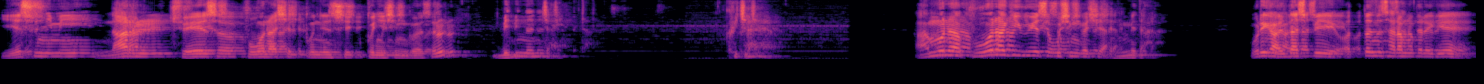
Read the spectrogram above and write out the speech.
예수님이 나를 죄에서 구원하실 분이신 것을 믿는 자입니다. 그 자예요. 아무나 구원하기 위해서 오신 것이 아닙니다. 우리가 알다시피 어떤 사람들에게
